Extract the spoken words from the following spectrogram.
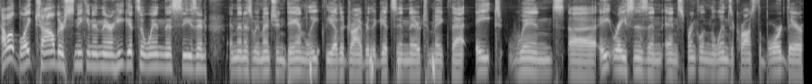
How about Blake Childers sneaking in there? He gets a win this season. And then, as we mentioned, Dan Leake, the other driver that gets in there to make that eight wins, uh, eight races, and, and sprinkling the wins across the board there.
